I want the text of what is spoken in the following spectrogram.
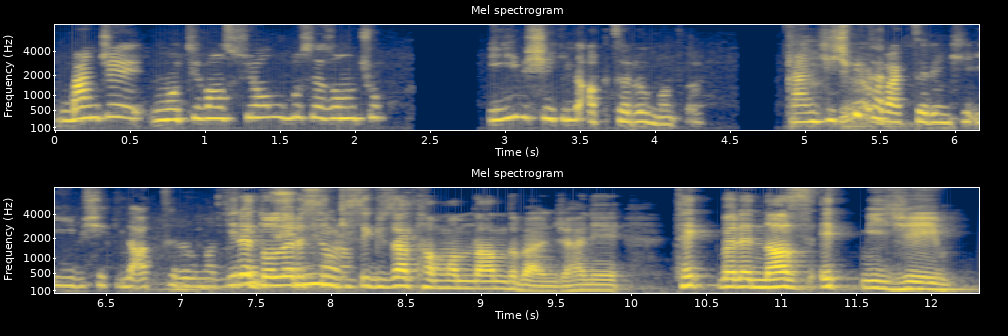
bence motivasyon bu sezon çok iyi bir şekilde aktarılmadı. Yani hiçbir Ya- karakterinki iyi bir şekilde aktarılmadı. Yine düşünüyorum. Dolores'inkisi güzel tamamlandı bence. Hani tek böyle naz etmeyeceğim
